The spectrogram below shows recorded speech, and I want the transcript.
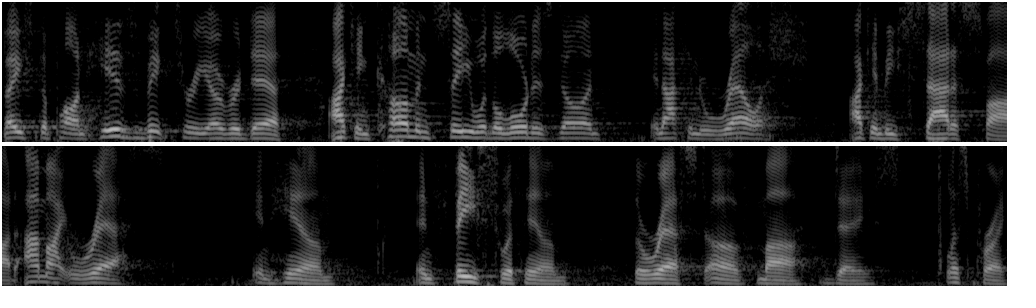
based upon his victory over death. I can come and see what the Lord has done, and I can relish. I can be satisfied. I might rest in him and feast with him the rest of my days. Let's pray.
